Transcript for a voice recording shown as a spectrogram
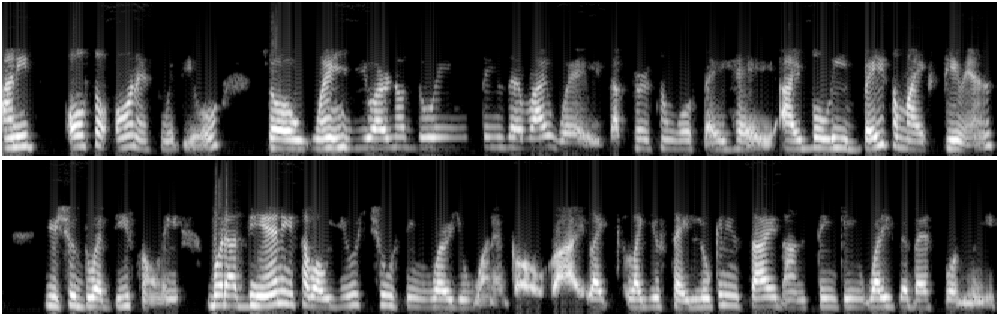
And it's also honest with you. So when you are not doing things the right way, that person will say, Hey, I believe based on my experience, you should do it differently. But at the end, it's about you choosing where you want to go, right? Like, like you say, looking inside and thinking, what is the best for me?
